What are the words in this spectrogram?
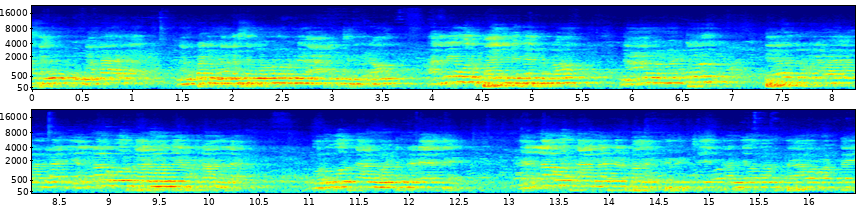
சங்கம் நல்ல நண்பர்கள் நல்ல சங்கம்னு ஒன்று ஆரம்பிச்சிருக்கிறோம் அதுலேயும் ஒரு பதினஞ்சு பேர் இருக்கோம் நாங்கள் மட்டும் தேவத்திருக்கிற வேளாண்மையில் எல்லா ஊருக்காரங்களுமே இருக்கிறோம் அதில் ஒரு ஊருக்காரங்க மட்டும் கிடையாது எல்லா ஊருக்காரங்களுமே இருப்பாங்க திருச்சி தஞ்சாவூர் தேவக்கோட்டை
